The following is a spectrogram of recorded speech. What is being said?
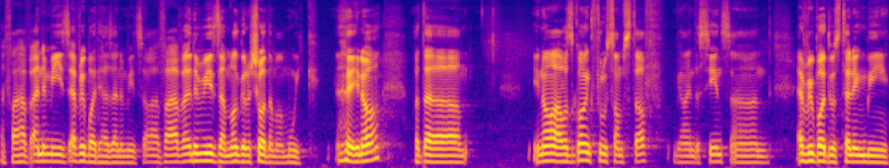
If I have enemies, everybody has enemies. So if I have enemies, I'm not gonna show them I'm weak, you know. But um, you know, I was going through some stuff behind the scenes, and everybody was telling me,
